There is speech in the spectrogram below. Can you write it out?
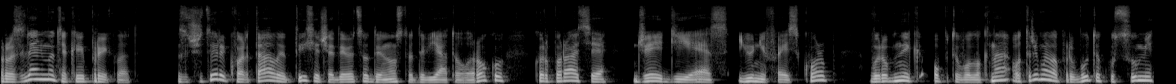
Розгляньмо такий приклад. За чотири квартали 1999 року корпорація JDS Uniface Corp, виробник оптоволокна, отримала прибуток у сумі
